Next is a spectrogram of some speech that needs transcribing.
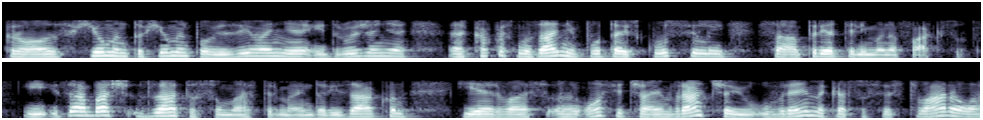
kroz human to human povezivanje i druženje e, kako smo zadnji puta iskusili sa prijateljima na faksu. I za, baš zato su masterminderi zakon jer vas e, osjećajem vraćaju u vrijeme kad su se stvarala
